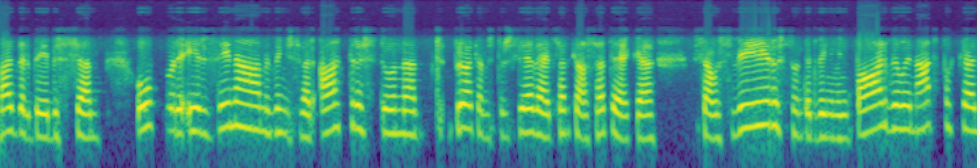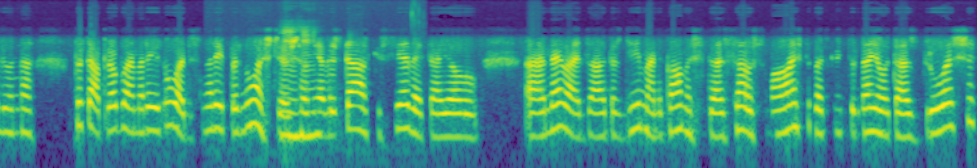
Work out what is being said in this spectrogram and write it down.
vardarbības uh, upuri ir zināmi, viņus var atrast. Un, uh, protams, tur sievietes atkal satiek uh, savus vīrus, un tad viņi viņu pārvilina atpakaļ. Un, uh, tur tā problēma arī rodas. Un arī par nošķiršanu mm -hmm. jau ir tā, ka sievietē jau uh, nevajadzētu ar ģimeni pamest uh, savas mājas, tāpēc ka viņi tur nejūtās droši.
